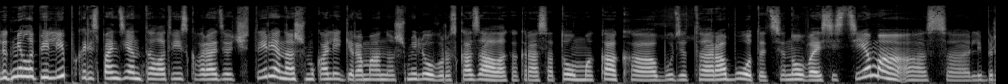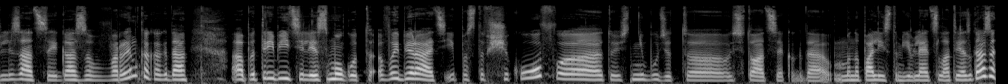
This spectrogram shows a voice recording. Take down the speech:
Людмила Пилип, корреспондент Латвийского радио 4, нашему коллеге Роману Шмелеву рассказала как раз о том, как а, будет работать новая система а, с либерализацией газового рынка, когда а, потребители смогут выбирать и поставщиков, то есть не будет ситуации, когда монополистом является Латвия с газа.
